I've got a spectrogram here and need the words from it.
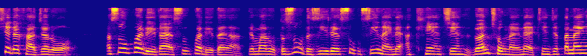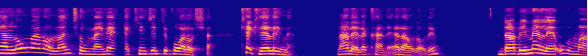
ဖြစ်တဲ့ခါကျတော့အစုအဖွဲ့တွေတိုင်းအစုအဖွဲ့တွေတိုင်းကကျမတို့တစုတစည်းတဲ့စုစည်းနိုင်တဲ့အခင်းအကျင်းလွမ်းခြုံနိုင်တဲ့အခင်းအကျင်းတနိုင်ငံလုံးကတော့လွမ်းခြုံနိုင်တဲ့အခင်းအကျင်းဖြစ်ဖို့ကတော့ရှာခက်ခဲလိမ့်မယ်နားလည်လက်ခံတယ်အဲ့ဒါတော့လေဒါပေမဲ့လည်းဥပမာ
